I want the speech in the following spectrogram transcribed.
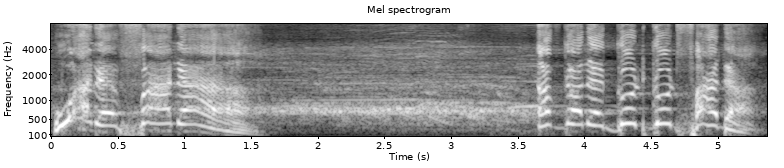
What a father! I've got a good, good father.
